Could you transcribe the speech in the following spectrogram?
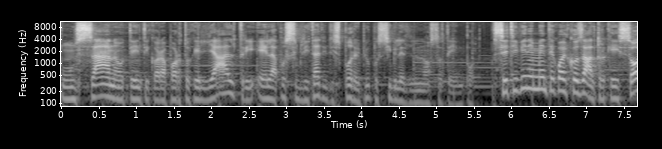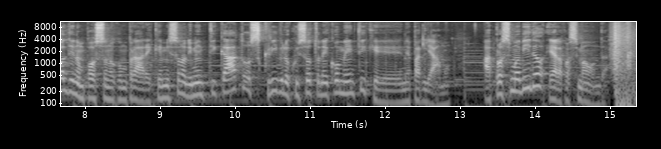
un sano e autentico rapporto con gli altri e la possibilità di disporre il più possibile del nostro tempo. Se ti viene in mente qualcos'altro che i soldi non possono comprare, che mi sono dimenticato, scrivilo qui sotto nei commenti che ne parliamo. Al prossimo video e alla prossima onda.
